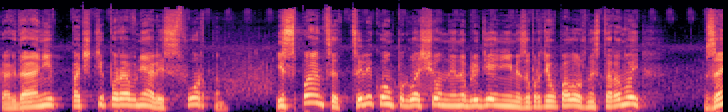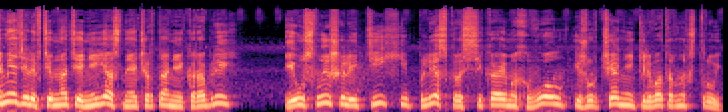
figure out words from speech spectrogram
Когда они почти поравнялись с фортом, испанцы, целиком поглощенные наблюдениями за противоположной стороной, заметили в темноте неясные очертания кораблей и услышали тихий плеск рассекаемых волн и журчание кильваторных струй.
